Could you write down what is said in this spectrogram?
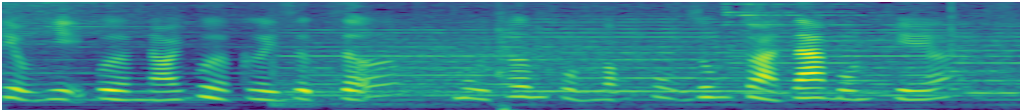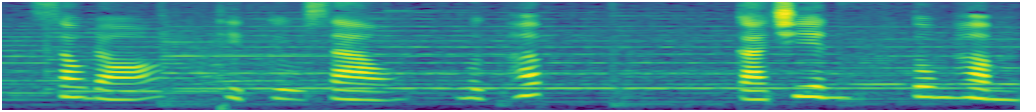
Tiểu nhị vừa nói vừa cười rực rỡ, mùi thơm của Ngọc Phủ Dung tỏa ra bốn phía. Sau đó, thịt cừu xào, mực hấp, cá chiên, tôm hầm.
